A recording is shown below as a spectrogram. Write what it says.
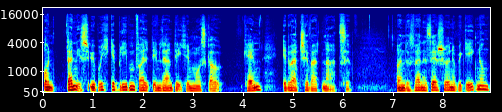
Und dann ist übrig geblieben, weil den lernte ich in Moskau kennen, Eduard Shevardnadze. Und das war eine sehr schöne Begegnung.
